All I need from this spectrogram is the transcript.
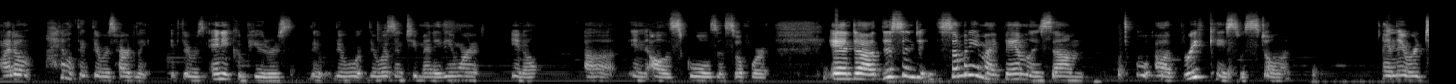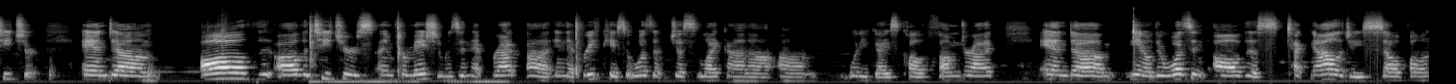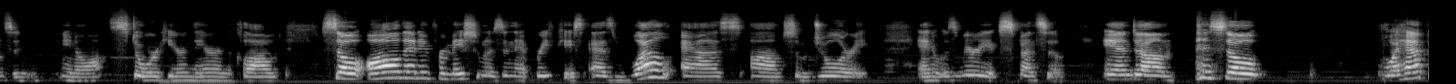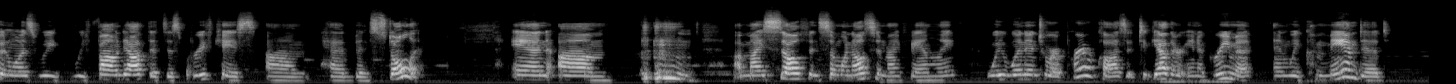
I don't, I don't think there was hardly, if there was any computers, there, there, were, there wasn't too many. They weren't, you know, uh, in all the schools and so forth. And uh, this, somebody in my family's um, uh, briefcase was stolen, and they were a teacher, and um, all the all the teachers' information was in that bra- uh, in that briefcase. It wasn't just like on a um, what do you guys call a thumb drive, and um, you know there wasn't all this technology, cell phones, and you know stored here and there in the cloud. So all that information was in that briefcase, as well as um, some jewelry, and it was very expensive. And um, so what happened was we we found out that this briefcase um, had been stolen, and um, myself and someone else in my family we went into our prayer closet together in agreement, and we commanded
